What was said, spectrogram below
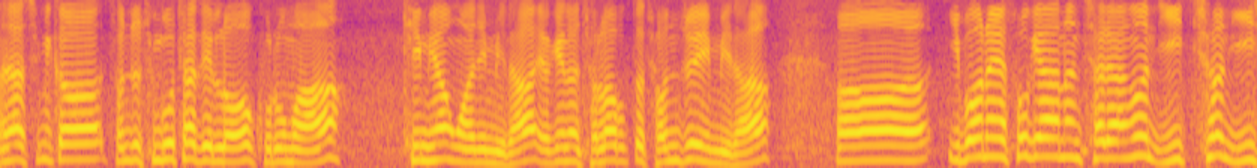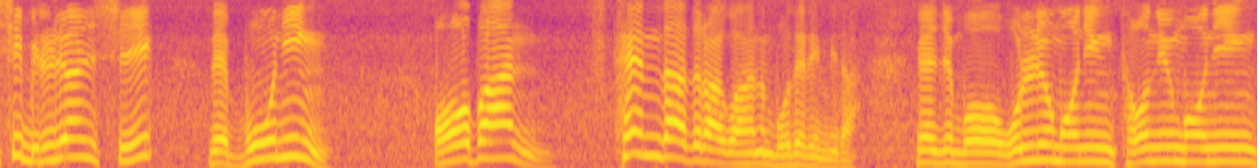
안녕하십니까. 전주 중고차 딜러 구루마 김형원입니다. 여기는 전라북도 전주입니다. 어, 이번에 소개하는 차량은 2021년식 네, 모닝 어반 스탠다드라고 하는 모델입니다. 그러니까 이제 뭐 올류 모닝 더뉴 모닝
